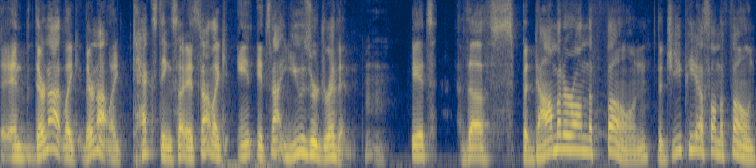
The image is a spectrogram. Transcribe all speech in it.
and they're not like they're not like texting so it's not like it's not user driven. It's the speedometer on the phone, the GPS on the phone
